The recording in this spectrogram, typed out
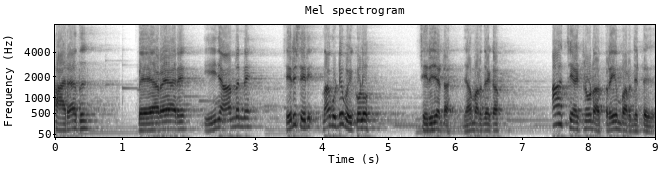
ആരാ അത്? വേറെ ആരെ? ഈ ഞാൻ തന്നെ. ശരി ശരി. നാ കുട്ടി പോയിക്കോളൂ. ശരി ചേട്ടാ ഞാൻ പറഞ്ഞേക്കാം. ആ ചേട്ടനോട് അത്രയും പറഞ്ഞിട്ട്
